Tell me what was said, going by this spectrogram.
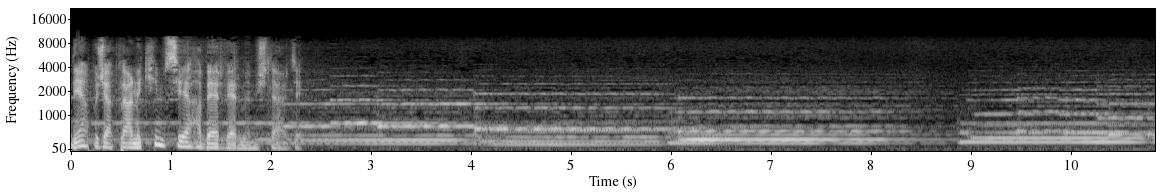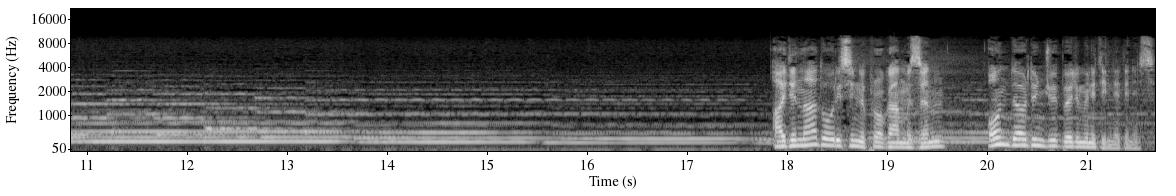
ne yapacaklarını kimseye haber vermemişlerdi. Aydınlığa Doğru isimli programımızın 14. bölümünü dinlediniz.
